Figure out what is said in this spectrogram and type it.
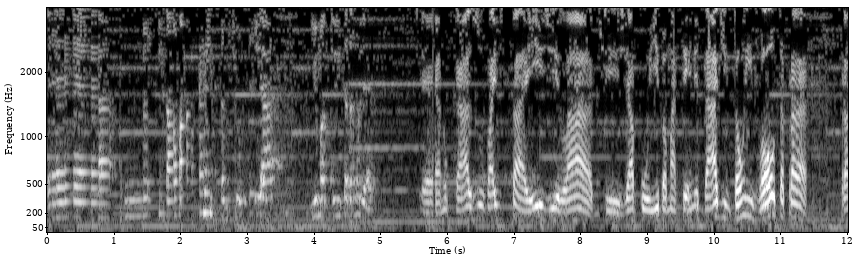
é, um hospital, uma clínica e uma clínica da mulher. É, no caso, vai sair de lá, de Japuíba Maternidade, então em volta para para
